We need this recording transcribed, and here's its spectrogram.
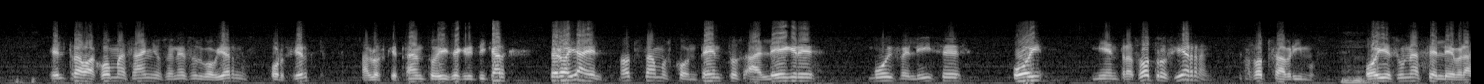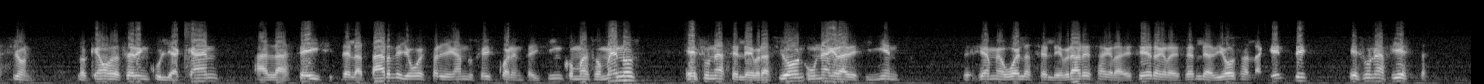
Él trabajó más años en esos gobiernos, por cierto, a los que tanto dice criticar. Pero allá él, nosotros estamos contentos, alegres, muy felices. Hoy, mientras otros cierran, nosotros abrimos. Hoy es una celebración. Lo que vamos a hacer en Culiacán a las 6 de la tarde, yo voy a estar llegando 6.45 más o menos, es una celebración, un agradecimiento. Decía mi abuela, celebrar es agradecer, agradecerle a Dios, a la gente, es una fiesta,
